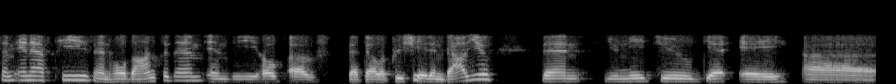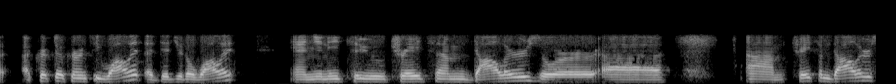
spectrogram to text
some NFTs and hold on to them in the hope of that they'll appreciate in value, then you need to get a uh, a cryptocurrency wallet, a digital wallet, and you need to trade some dollars or uh, um, trade some dollars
